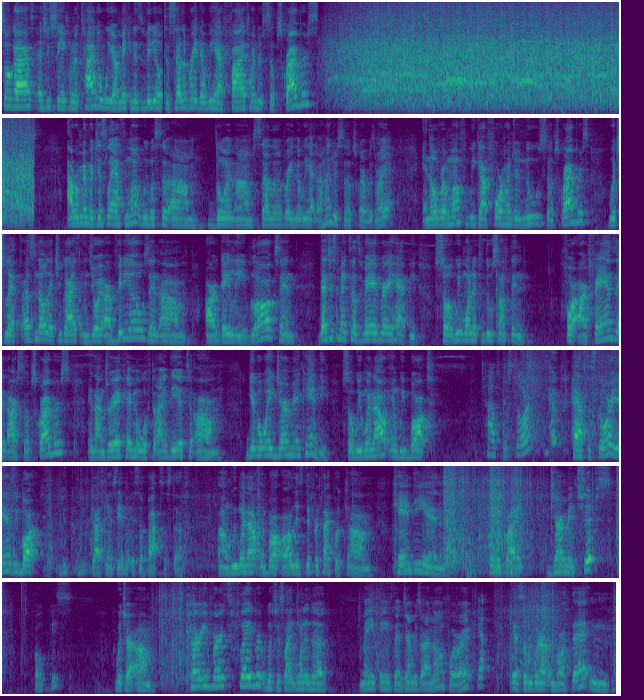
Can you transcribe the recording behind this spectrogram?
So guys, as you've seen from the title, we are making this video to celebrate that we have 500 subscribers. I remember just last month we was um, doing um, celebrating that we had 100 subscribers, right? Yeah. And over a month we got 400 new subscribers, which lets us know that you guys enjoy our videos and um, our daily vlogs, and that just makes us very, very happy. So we wanted to do something for our fans and our subscribers. And Andrea came up with the idea to um, give away German candy. So we went out and we bought half the store. half the store, yeah. We bought you. You guys can't see it, but it's a box of stuff. Um, we went out and bought all this different type of um, candy and things like German chips. Focus, which are um, currywurst flavored, which is like one of the main things that Germans are known for, right? Yep. Yeah, so we went out and bought that and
